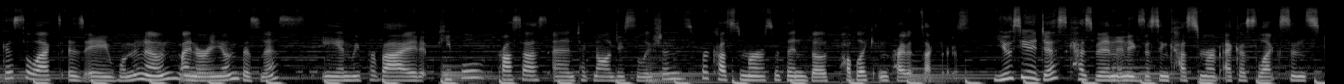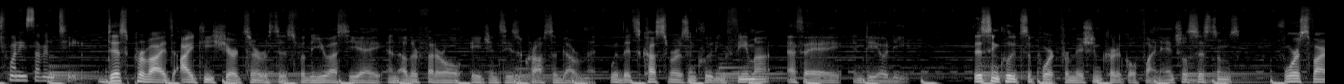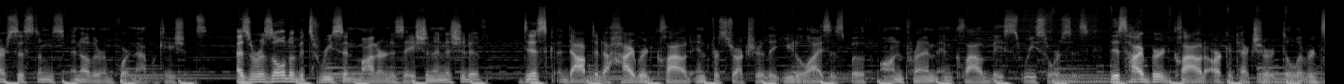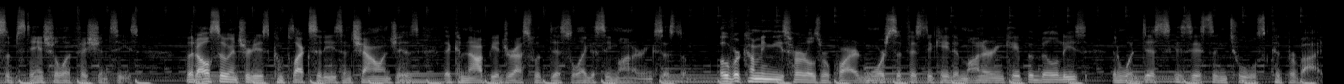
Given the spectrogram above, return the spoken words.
ECCO Select is a woman-owned, minority-owned business, and we provide people, process, and technology solutions for customers within both public and private sectors. USDA DISC has been an existing customer of ECCO Select since 2017. DISC provides IT shared services for the USDA and other federal agencies across the government, with its customers including FEMA, FAA, and DoD. This includes support for mission-critical financial systems, forest fire systems, and other important applications. As a result of its recent modernization initiative, DISC adopted a hybrid cloud infrastructure that utilizes both on-prem and cloud-based resources. This hybrid cloud architecture delivered substantial efficiencies, but also introduced complexities and challenges that could not be addressed with DISC's legacy monitoring system. Overcoming these hurdles required more sophisticated monitoring capabilities than what DISC's existing tools could provide.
